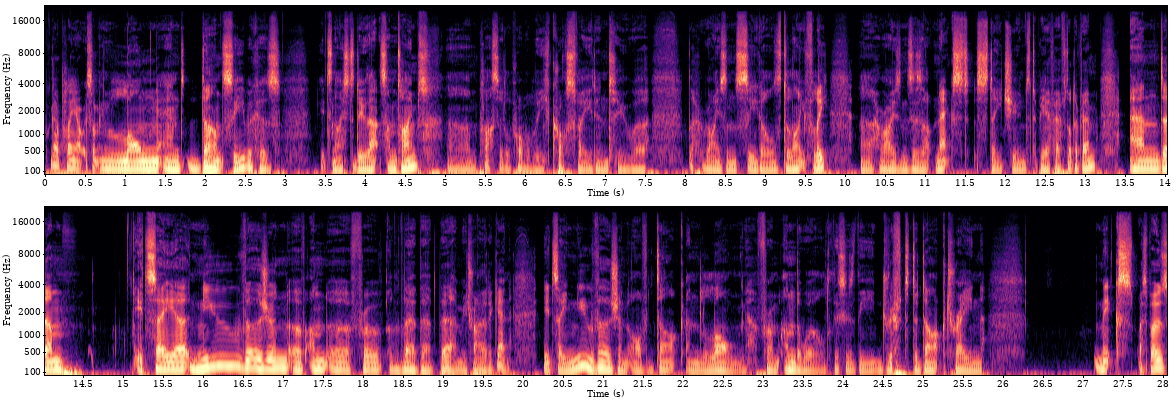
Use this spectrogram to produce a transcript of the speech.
we're going to play out with something long and dancey because it's nice to do that sometimes. Um, plus, it'll probably crossfade into uh, the Horizons Seagulls delightfully. Uh, Horizons is up next. Stay tuned to BFF.fm. And um, it's a uh, new version of. Un- uh, fro- there, there, there. Let me try that again. It's a new version of Dark and Long from Underworld. This is the Drift to Dark train mix, I suppose.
